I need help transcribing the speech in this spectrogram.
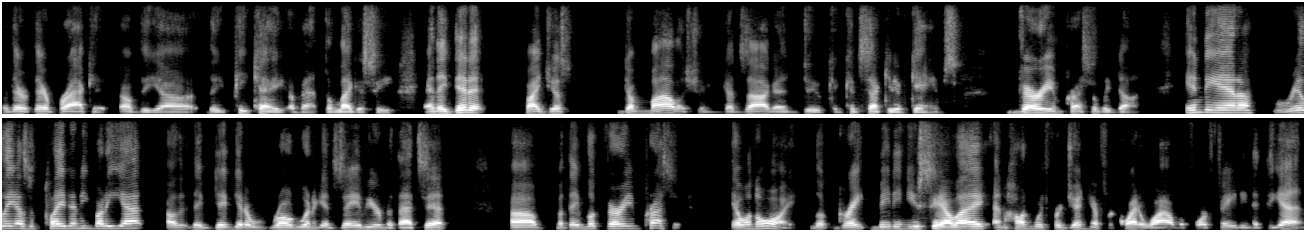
their their bracket of the uh, the PK event, the Legacy, and they did it by just demolishing Gonzaga and Duke in consecutive games. Very impressively done. Indiana really hasn't played anybody yet. They did get a road win against Xavier, but that's it. Uh, but they've looked very impressive. Illinois looked great beating UCLA and hung with Virginia for quite a while before fading at the end.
